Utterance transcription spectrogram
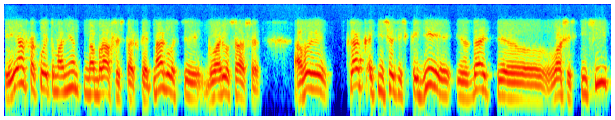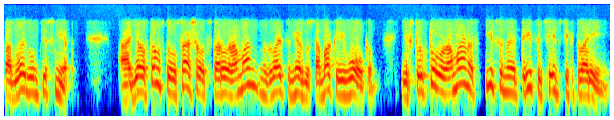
И я в какой-то момент, набравшись, так сказать, наглости, говорю Саше, а вы как отнесетесь к идее издать э, ваши стихи под лейблом «Тесмет»? А дело в том, что у Саши вот второй роман называется «Между собакой и волком». И в структуру романа вписаны 37 стихотворений.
